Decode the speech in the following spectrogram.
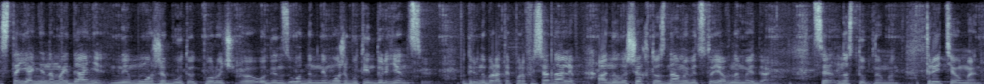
стояння на майдані не може бути от поруч е, один з одним, не може бути індульгенцією. Потрібно брати професіоналів, а не лише хто з нами відстояв на майдані. Це наступний момент. Третій момент.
